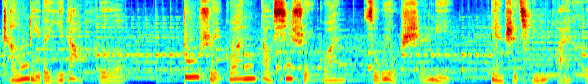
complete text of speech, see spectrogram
城里的一道河，东水关到西水关足有十里，便是秦淮河。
